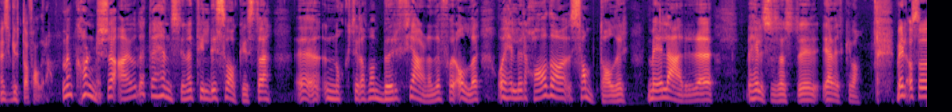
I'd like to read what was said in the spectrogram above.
Mens gutta faller av. Men kanskje er jo dette hensynet til de svakeste nok til at man bør fjerne det for alle, og heller ha da samtaler med lærere helsesøster, jeg vet ikke hva. Vel, altså,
